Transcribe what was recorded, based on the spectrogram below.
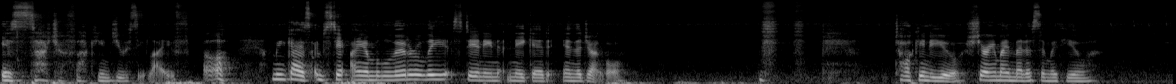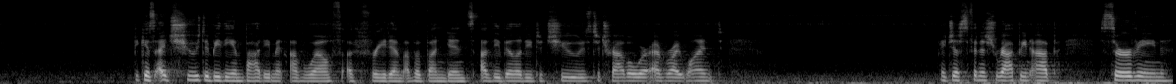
is such a fucking juicy life. Oh, I mean, guys, I'm sta- I am literally standing naked in the jungle, talking to you, sharing my medicine with you because I choose to be the embodiment of wealth, of freedom, of abundance, of the ability to choose to travel wherever I want. I just finished wrapping up serving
